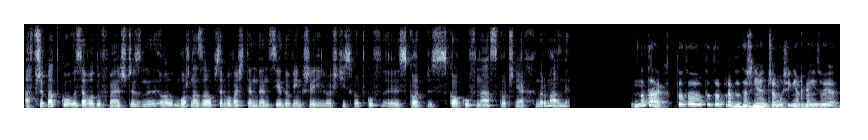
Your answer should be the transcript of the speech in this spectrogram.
a w przypadku zawodów mężczyzn o, można zaobserwować tendencję do większej ilości skoczków, y, sko skoków na skoczniach normalnych. No tak, to, to, to, to prawda, też nie wiem czemu się nie organizuje,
